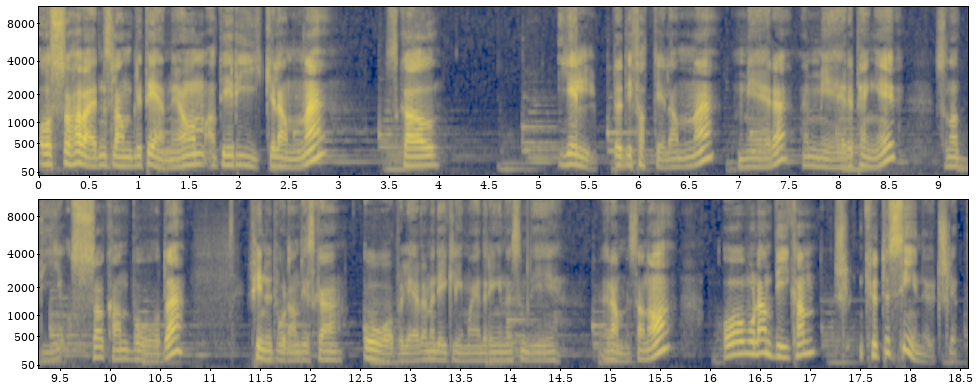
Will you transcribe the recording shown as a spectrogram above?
Og så har verdens land blitt enige om at de rike landene skal hjelpe de fattige landene mer med mer penger, sånn at de også kan både finne ut hvordan de skal overleve med de klimaendringene som de rammes av nå, og hvordan de kan kutte sine utslipp.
